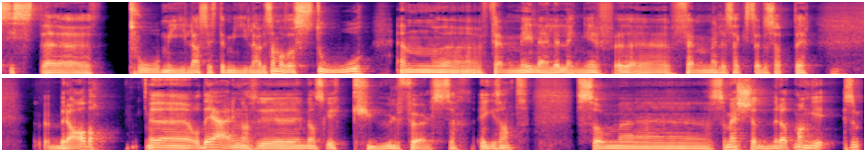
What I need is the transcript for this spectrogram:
siste to mila, siste mila, liksom. Altså sto en femmil eller lenger, fem eller seks eller 70. Bra, da. Uh, og det er en ganske, ganske kul følelse, ikke sant. Som, uh, som jeg skjønner at mange som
